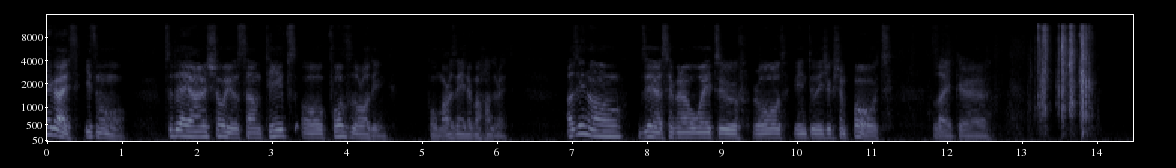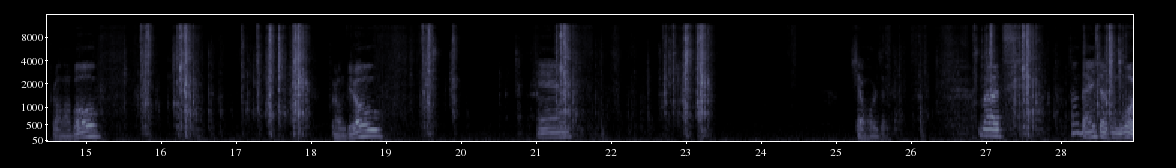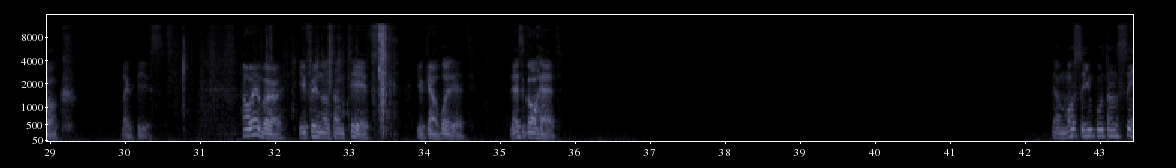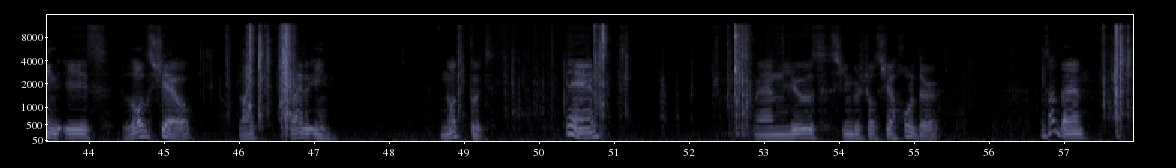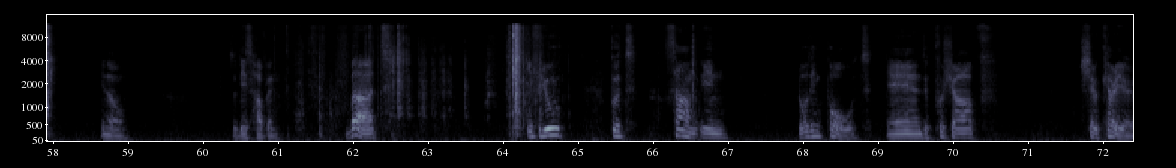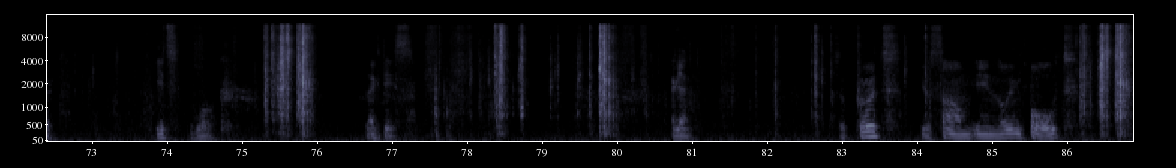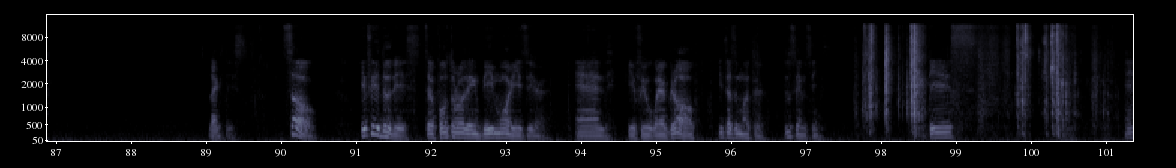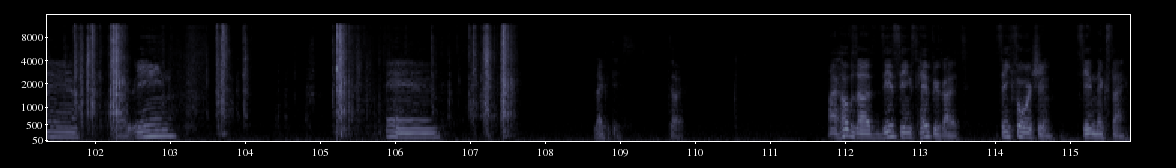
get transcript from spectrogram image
Hey guys, it's Momo. Today I'll show you some tips of port loading for Maruzen 1100. As you know, there are several ways to load into the ejection port, like uh, from above, from below, and shell holder. But sometimes it doesn't work like this. However, if you know some tips, you can avoid it. Let's go ahead. The most important thing is load shell like slide in, not put. And when use single shot shell holder, sometimes, you know, so this happen. But if you put some in loading port and push up shell carrier, it's work like this. Again. So put your thumb in loading port like this. So if you do this, the photo loading be more easier. And if you wear glove, it doesn't matter. Do same things. This and dive in and like this. Sorry. I hope that these things help you guys. Thank you for watching. See you next time.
